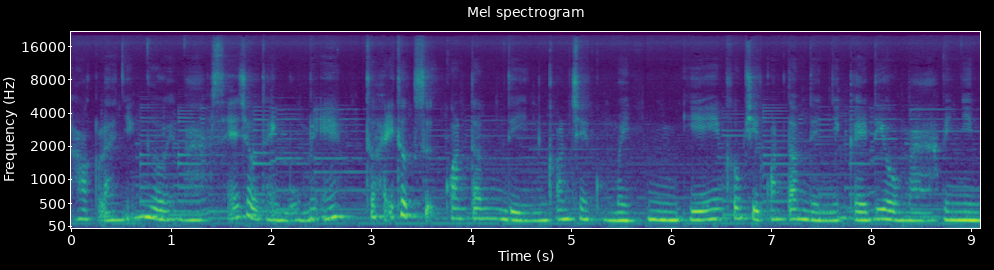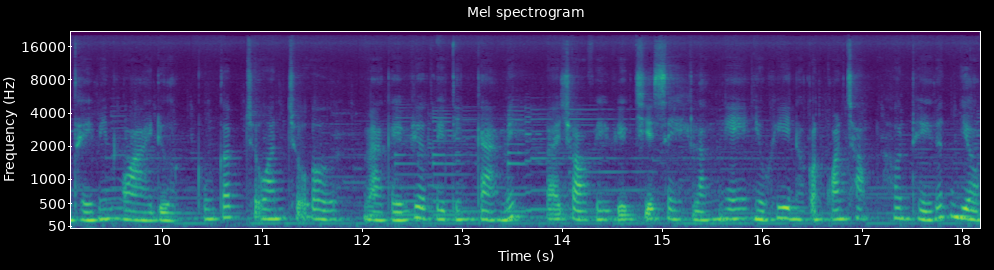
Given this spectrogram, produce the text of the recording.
hoặc là những người mà sẽ trở thành bố mẹ thực hãy thực sự quan tâm đến con trẻ của mình. Ừ, ý em không chỉ quan tâm đến những cái điều mà mình nhìn thấy bên ngoài được cung cấp chỗ ăn chỗ ở mà cái việc về tình cảm ấy vai trò về việc chia sẻ lắng nghe nhiều khi nó còn quan trọng hơn thế rất nhiều.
